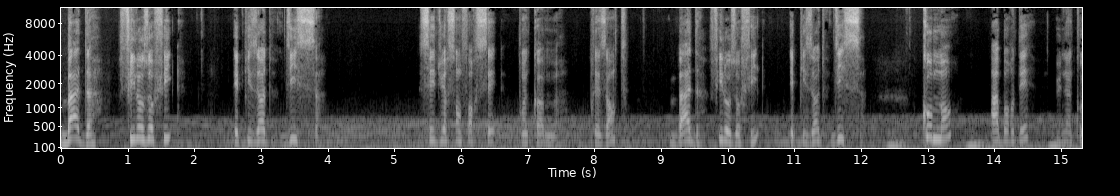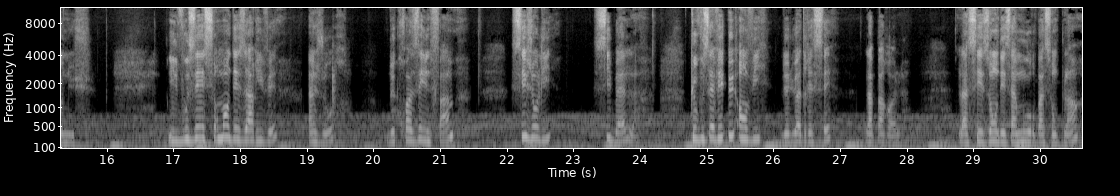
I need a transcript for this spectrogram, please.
Bad Philosophie, épisode 10. Séduire sans forcer.com présente Bad Philosophie, épisode 10. Comment aborder une inconnue? Il vous est sûrement déjà arrivé un jour de croiser une femme si jolie, si belle, que vous avez eu envie de lui adresser la parole. La saison des amours bat son plein,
